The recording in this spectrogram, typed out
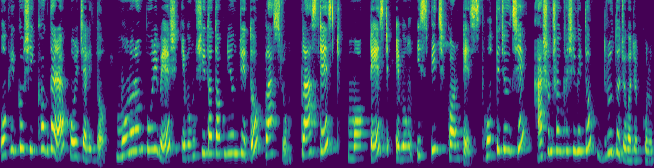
অভিজ্ঞ শিক্ষক দ্বারা পরিচালিত। মনোরম পরিবেশ এবং শীততাপ নিয়ন্ত্রিত classroom. Class test, mock test এবং স্পিচ কন্টেস্ট ভর্তি চলছে। আসন সংখ্যা সীমিত, দ্রুত যোগাযোগ করুন।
